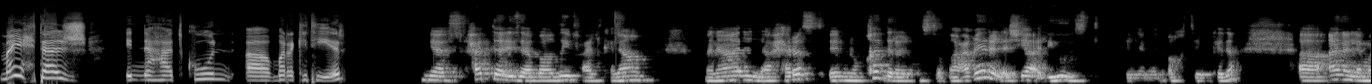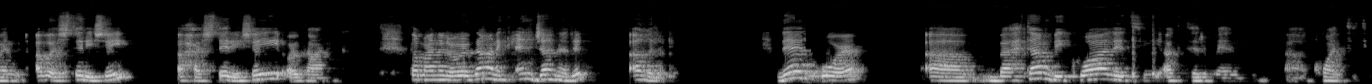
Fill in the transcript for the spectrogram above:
ما يحتاج إنها تكون آه، مرة كثير yes حتى إذا بضيف على الكلام منال حرصت إنه قدر المستطاع غير الأشياء ال used اللي من أختي وكذا. آه أنا لما ابى أشتري شيء حاشتري شيء organic طبعا ال organic in general أغلى. Therefore آه بهتم ب quality أكثر من quantity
